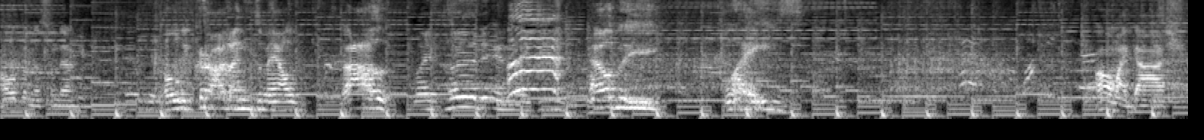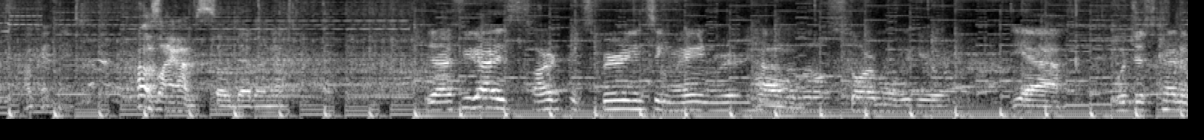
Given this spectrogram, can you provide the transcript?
I'll open this one down here. Holy crap, I need some help. Oh, My hood and my ah! help me. Please. Oh my gosh. Okay, thanks. I was like, I'm so dead right now. Yeah, if you guys aren't experiencing rain, we have a little storm over here. Yeah. Which is kind of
